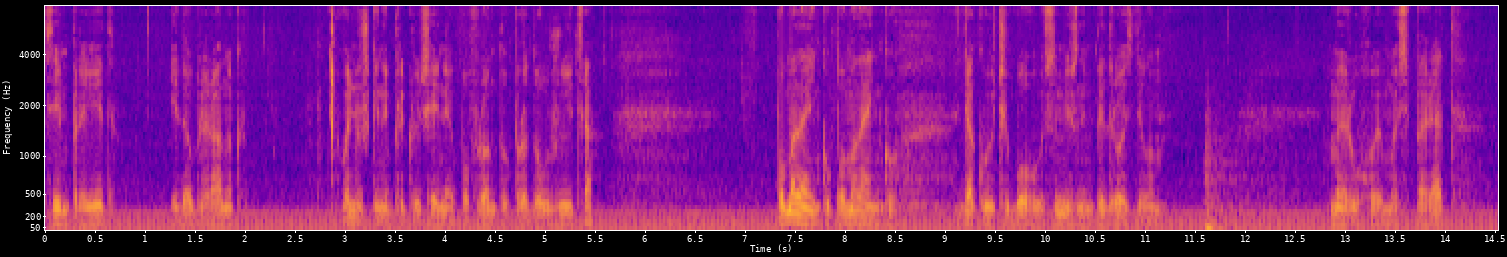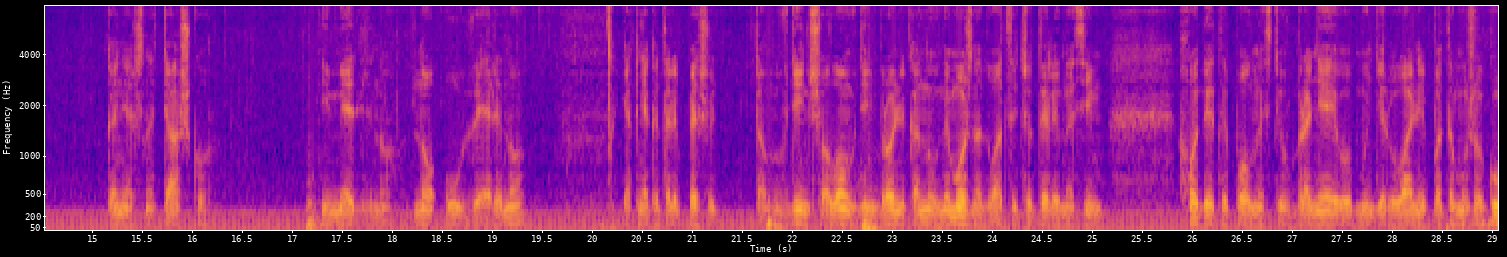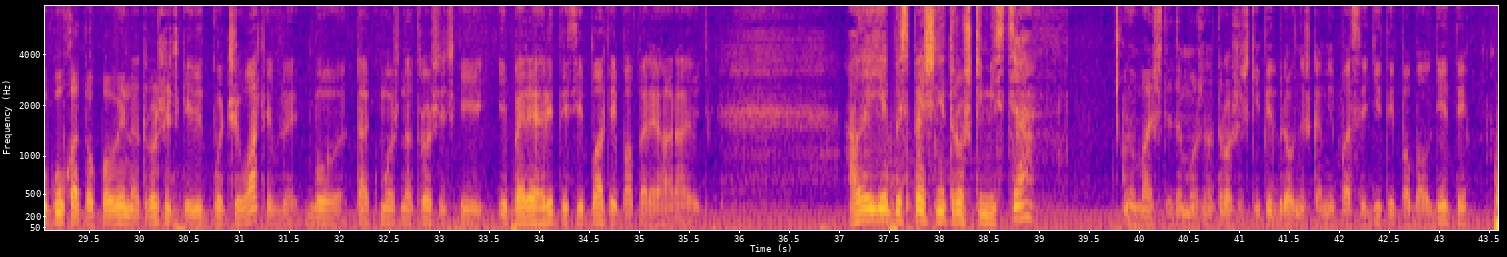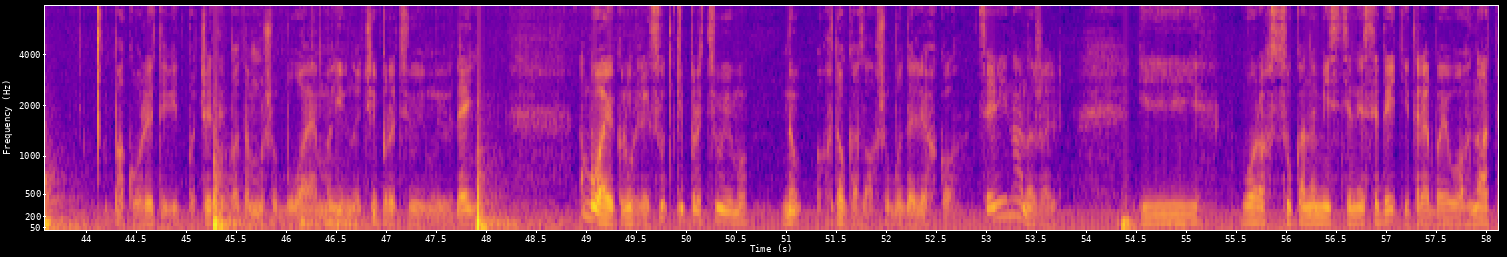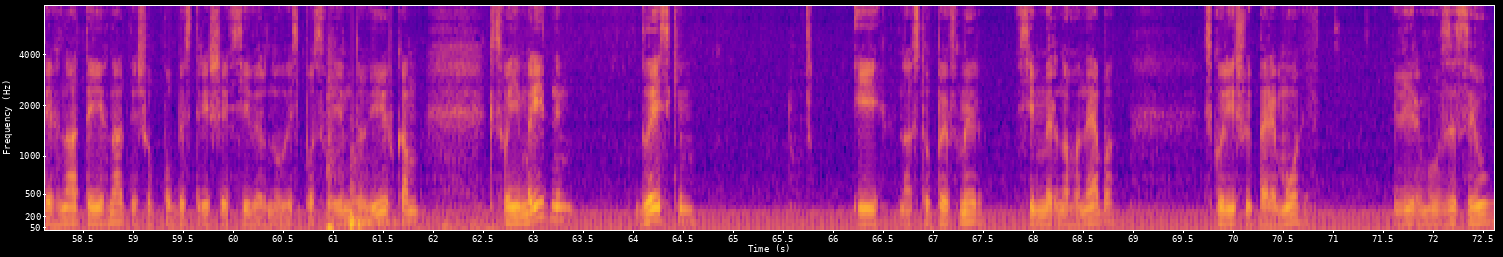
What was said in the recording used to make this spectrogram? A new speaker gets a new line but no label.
Всім привіт і добрий ранок. Ванюшкини приключення по фронту продовжуються. Помаленьку, помаленьку, дякуючи Богу суміжним підрозділам. Ми рухаємось вперед. Звісно, тяжко і медленно, но уверенно. Як некоторі пишуть, там в день шолом, в день броніка, ну не можна 24 на 7 ходити повністю в броні і в обмундіруванні, тому що кукуха то повинна трошечки відпочивати, блядь, бо так можна трошечки і перегрітись, і плати поперегорають. Але є безпечні трошки місця. Ну, бачите, де можна трошечки під бревнишками посидіти, побалдіти, покурити, відпочити, тому що буває ми і вночі працюємо, і вдень. А буває круглі сутки працюємо. Ну, хто казав, що буде легко? Це війна, на жаль. І ворог, сука, на місці не сидить, і треба його гнати, гнати і гнати, щоб побистріше всі вернулись по своїм довівкам, к своїм рідним, близьким. І наступив мир, всім мирного неба, скорішої перемоги. Віримо в ЗСУ.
